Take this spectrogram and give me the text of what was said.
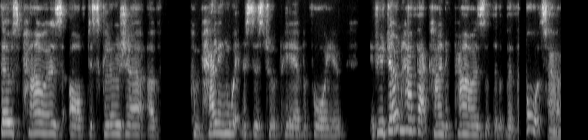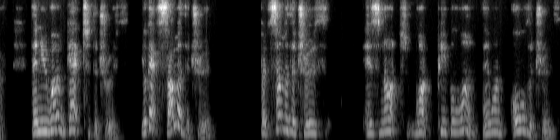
those powers of disclosure, of compelling witnesses to appear before you, if you don't have that kind of powers that the, that the courts have, then you won't get to the truth. You'll get some of the truth, but some of the truth is not what people want. They want all the truth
